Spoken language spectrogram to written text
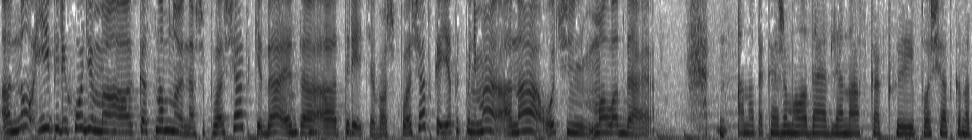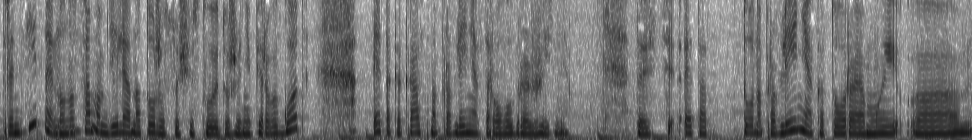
А, ну и переходим а, к основной нашей площадке, да, это а, третья ваша площадка. Я так понимаю, она очень молодая. Она такая же молодая для нас, как и площадка на транзитной, но на самом деле она тоже существует уже не первый год. Это как раз направление здоровый образ жизни. То есть это то направление, которое мы э,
